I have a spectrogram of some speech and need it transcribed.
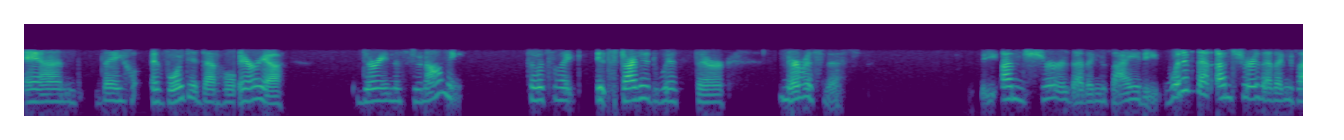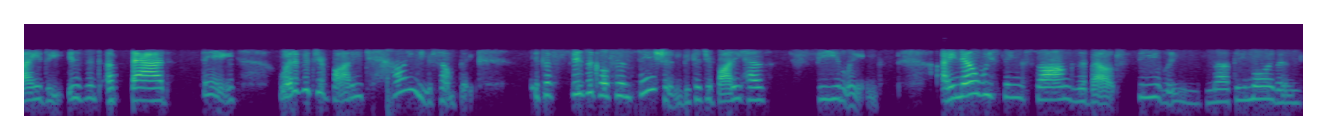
and they avoided that whole area during the tsunami. So it's like it started with their nervousness, the unsure, that anxiety. What if that unsure, that anxiety isn't a bad thing? What if it's your body telling you something? It's a physical sensation because your body has feelings. I know we sing songs about feelings, nothing more than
